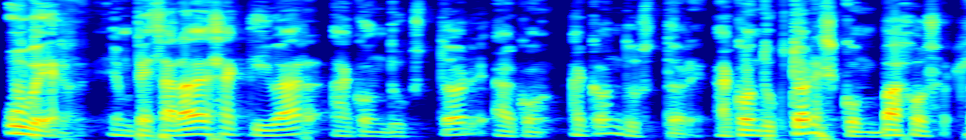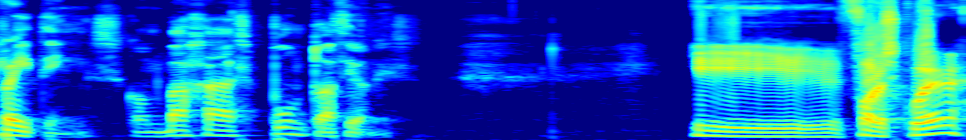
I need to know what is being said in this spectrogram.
Uber empezará a desactivar a, conductor- a con- a conductores, a conductores con bajos ratings, con bajas puntuaciones. Y Foursquare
